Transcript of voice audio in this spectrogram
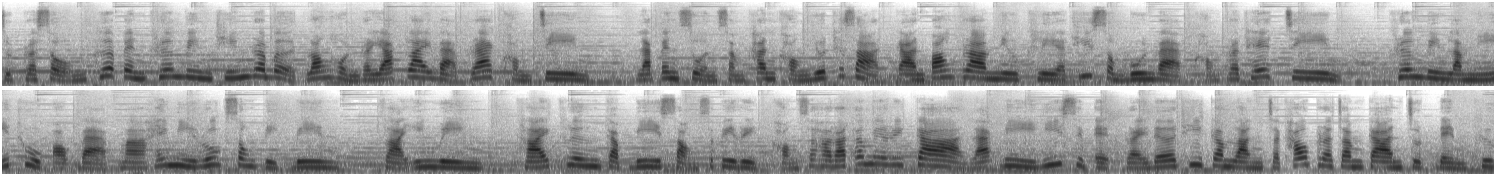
จุดประสงค์เพื่อเป็นเครื่องบินทิ้งระเบิดล่องหนระยะไกลแบบแรกของจีน และเป็นส่วนสำคัญของยุทธศาสตร์การป้องปรามนิวเคลียร์ที่สมบูรณ์แบบของประเทศจีน เครื่องบินลำนี้ถูกออกแบบมาให้มีรูปทรงปีกบิน Flying Wing คล้ายคลึงกับ B2 Spirit ของสหรัฐอเมริกา และ B21 Raider ที่กำลังจะเข้าประจำการจุดเด่นคือ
